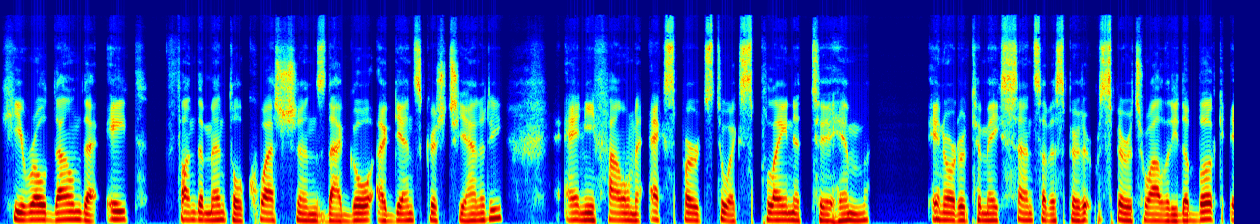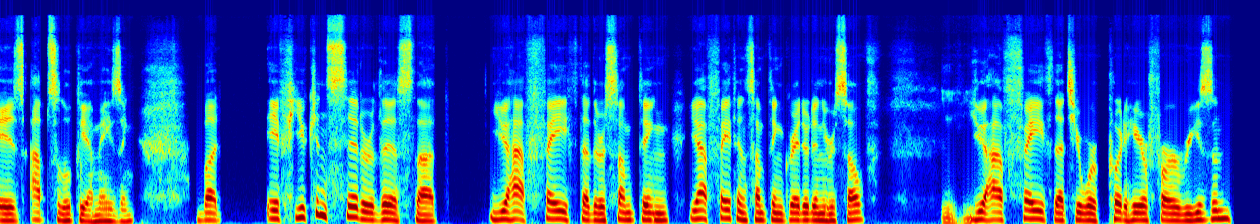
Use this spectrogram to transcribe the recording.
He wrote down the eight fundamental questions that go against Christianity and he found experts to explain it to him in order to make sense of his spir- spirituality. The book is absolutely amazing. But if you consider this, that you have faith that there's something, you have faith in something greater than yourself, Mm-hmm. you have faith that you were put here for a reason,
